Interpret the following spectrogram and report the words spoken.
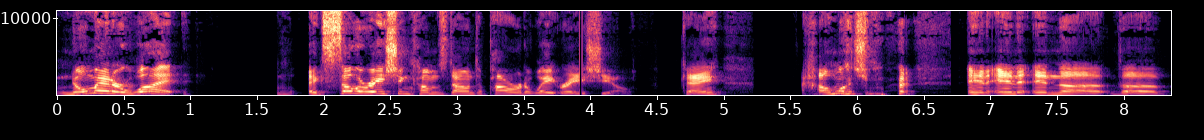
no matter what, acceleration comes down to power to weight ratio. Okay, how much? And and and the the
